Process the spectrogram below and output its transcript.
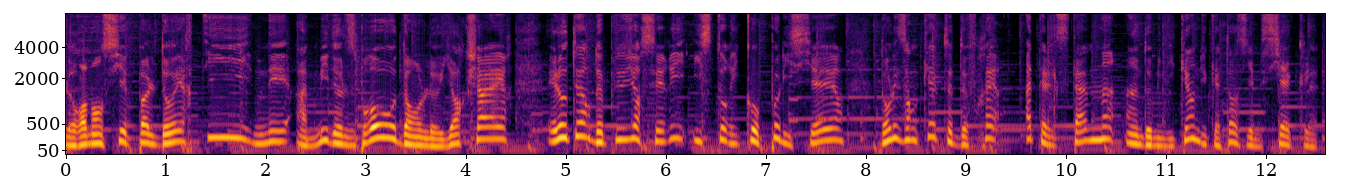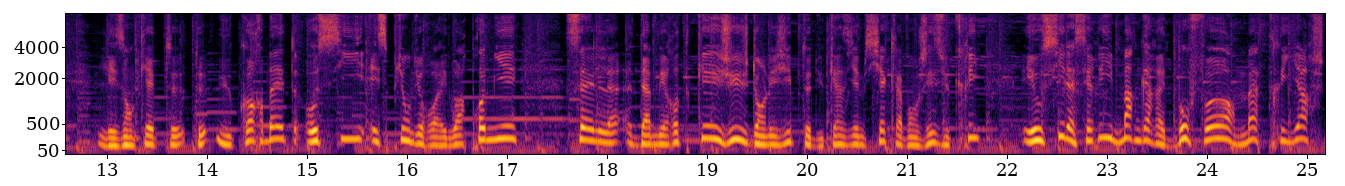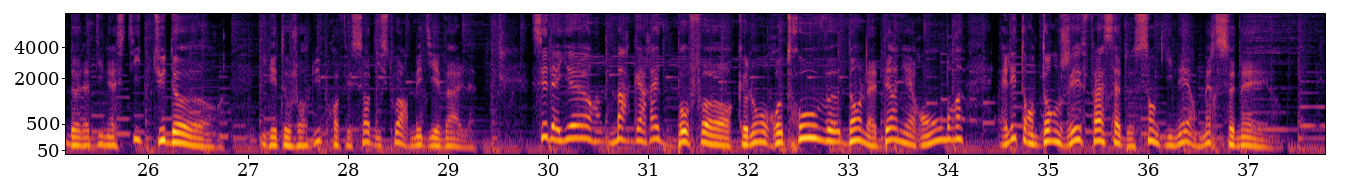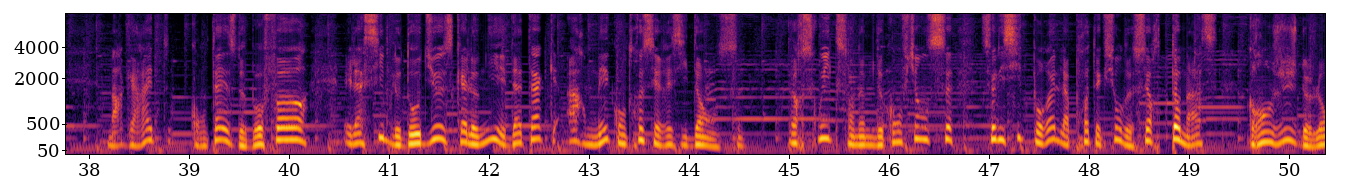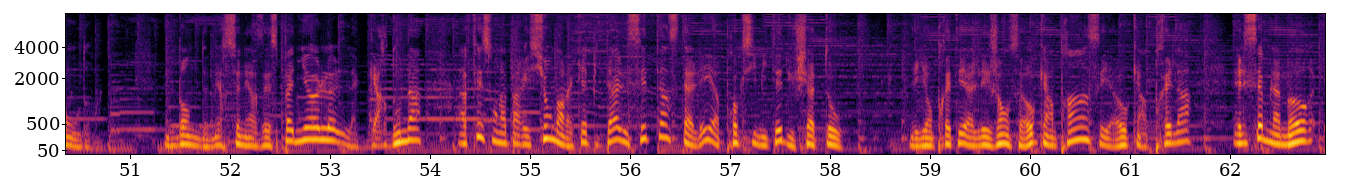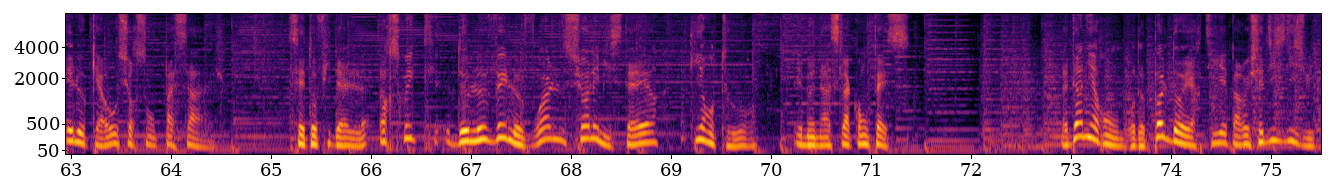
Le romancier Paul Doherty, né à Middlesbrough dans le Yorkshire, est l'auteur de plusieurs séries historico-policières dont les enquêtes de frère Athelstan, un dominicain du XIVe siècle. Les enquêtes de Hugh Corbett, aussi espion du roi Édouard Ier, celle d'Amerotke, juge dans l'Égypte du XVe siècle avant Jésus-Christ, et aussi la série Margaret Beaufort, matriarche de la dynastie Tudor. Il est aujourd'hui professeur d'histoire médiévale. C'est d'ailleurs Margaret Beaufort que l'on retrouve dans La Dernière Ombre. Elle est en danger face à de sanguinaires mercenaires. Margaret, comtesse de Beaufort, est la cible d'odieuses calomnies et d'attaques armées contre ses résidences. Urswick, son homme de confiance, sollicite pour elle la protection de Sir Thomas, grand juge de Londres. Une bande de mercenaires espagnols, la Garduna, a fait son apparition dans la capitale et s'est installée à proximité du château. N'ayant prêté allégeance à aucun prince et à aucun prélat, elle sème la mort et le chaos sur son passage. C'est au fidèle Urswick de lever le voile sur les mystères qui entourent et menacent la comtesse. La dernière ombre de Paul Doherty est parue chez 1018.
